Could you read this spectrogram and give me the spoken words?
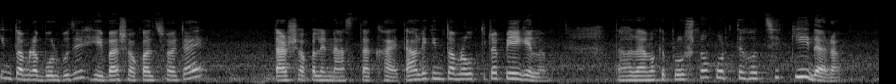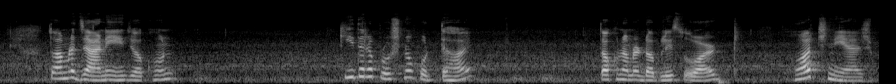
কিন্তু আমরা বলব যে হেবা সকাল ছয়টায় তার সকালে নাস্তা খায়। তাহলে কিন্তু আমরা উত্তরটা পেয়ে গেলাম। তাহলে আমাকে প্রশ্ন করতে হচ্ছে, কি দ্বারা? তো আমরা জানি যখন কি দ্বারা প্রশ্ন করতে হয়, তখন আমরা ডব্লিউএস ওয়ার্ড হোয়াট নিয়ে আসব।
